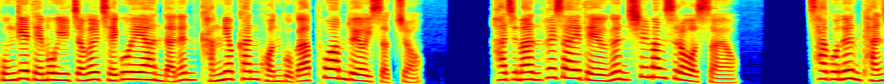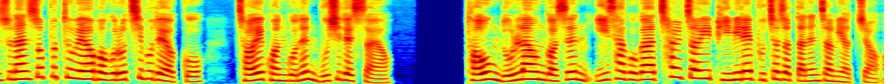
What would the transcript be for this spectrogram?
공개 데모 일정을 제고해야 한다는 강력한 권고가 포함되어 있었죠. 하지만 회사의 대응은 실망스러웠어요. 사고는 단순한 소프트웨어 버그로 치부되었고 저의 권고는 무시됐어요. 더욱 놀라운 것은 이 사고가 철저히 비밀에 붙여졌다는 점이었죠.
